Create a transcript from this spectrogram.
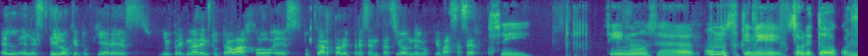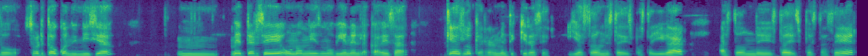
el, estilo que tú quieres impregnar en tu trabajo es tu carta de presentación de lo que vas a hacer. Sí. Sí, no, o sea, uno se tiene, sobre todo cuando, sobre todo cuando inicia, mmm, meterse uno mismo bien en la cabeza qué es lo que realmente quiere hacer y hasta dónde está dispuesta a llegar, hasta dónde está dispuesta a hacer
